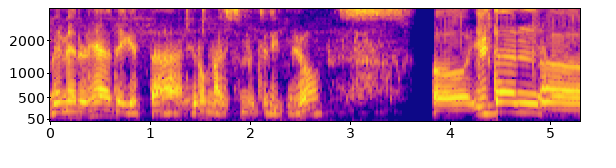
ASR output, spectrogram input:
매매를 해야 되겠다 이런 말씀을 드리고요. 어, 일단 어,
